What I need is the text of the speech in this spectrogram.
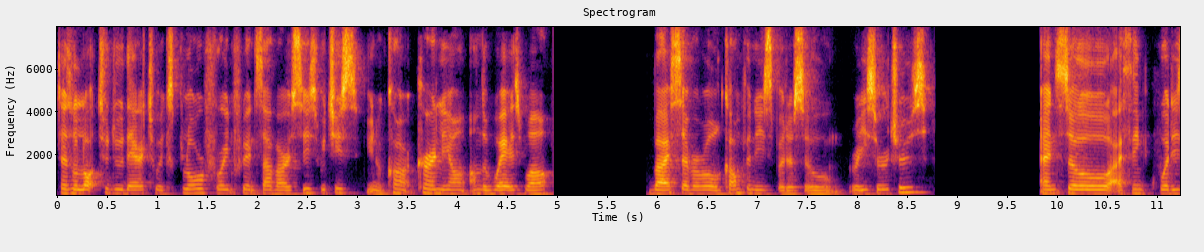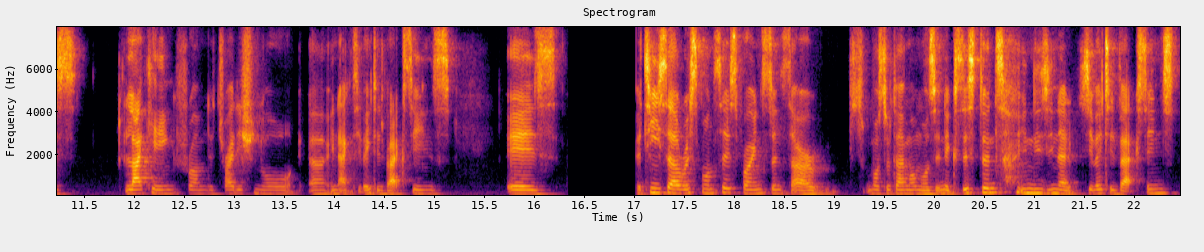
there's a lot to do there to explore for influenza viruses, which is you know cu- currently on, on the way as well by several companies, but also researchers. And so I think what is lacking from the traditional uh, inactivated vaccines is T cell responses, for instance, are most of the time almost inexistent in these inactivated vaccines.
